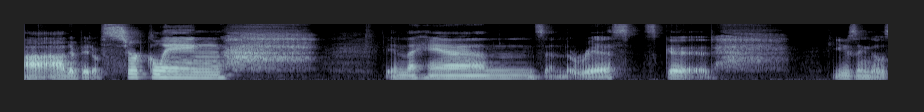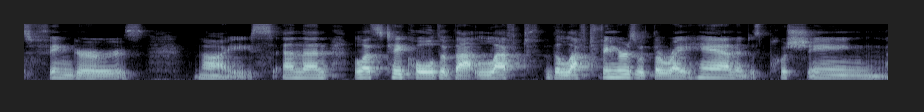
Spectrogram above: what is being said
uh, add a bit of circling in the hands and the wrists. Good. Using those fingers Nice. And then let's take hold of that left, the left fingers with the right hand and just pushing,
